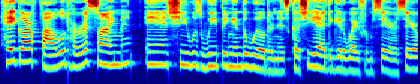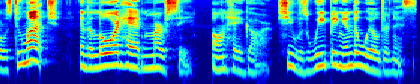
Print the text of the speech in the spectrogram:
Hagar followed her assignment and she was weeping in the wilderness because she had to get away from Sarah. Sarah was too much. And the Lord had mercy on Hagar. She was weeping in the wilderness.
